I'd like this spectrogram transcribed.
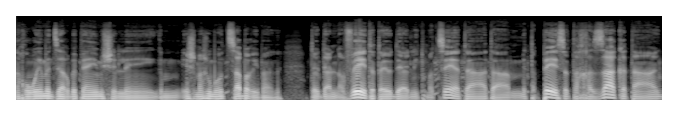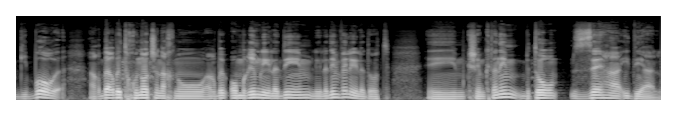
אנחנו רואים את זה הרבה פעמים של, אה, גם יש משהו מאוד סברי, אתה יודע לנווט, אתה יודע להתמצא, אתה, אתה מטפס, אתה חזק, אתה גיבור, הרבה הרבה תכונות שאנחנו הרבה, אומרים לילדים, לילדים ולילדות, אה, כשהם קטנים, בתור זה האידיאל.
